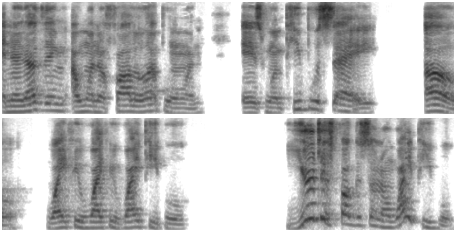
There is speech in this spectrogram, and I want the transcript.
And another thing I want to follow up on is when people say, oh, white people, white people, white people, you're just focusing on white people.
